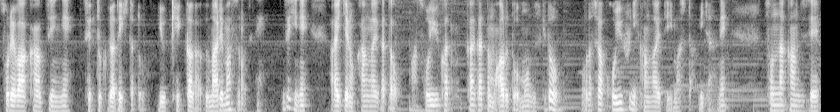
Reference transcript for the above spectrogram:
それは完全にね、説得ができたという結果が生まれますのでね、ぜひね、相手の考え方を、まあそういう考え方もあると思うんですけど、私はこういうふうに考えていました、みたいなね、そんな感じで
